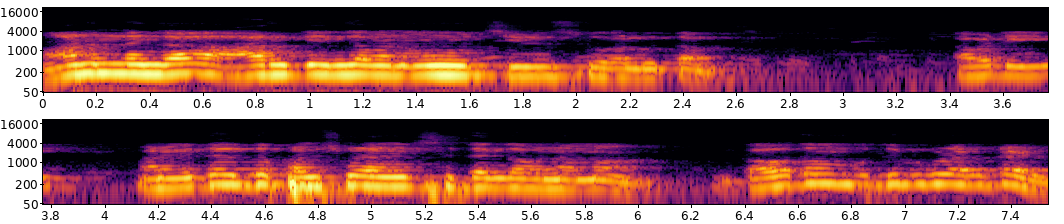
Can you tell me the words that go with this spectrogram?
ఆనందంగా ఆరోగ్యంగా మనము జీవించుకోగలుగుతాం. కాబట్టి మనం ఇతరులతో పంచుకోవడానికి సిద్ధంగా ఉన్నామా? గౌతమ బుద్ధుడు కూడా అంటాడు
